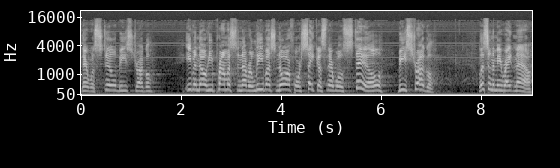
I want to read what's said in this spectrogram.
there will still be struggle. Even though He promised to never leave us nor forsake us, there will still be struggle. Listen to me right now.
